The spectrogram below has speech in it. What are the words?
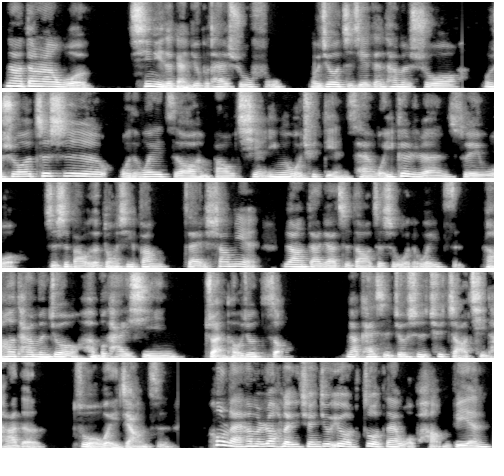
那当然我心里的感觉不太舒服，我就直接跟他们说。我说这是我的位子哦，很抱歉，因为我去点餐，我一个人，所以我只是把我的东西放在上面，让大家知道这是我的位子。然后他们就很不开心，转头就走。那开始就是去找其他的座位这样子。后来他们绕了一圈，就又坐在我旁边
